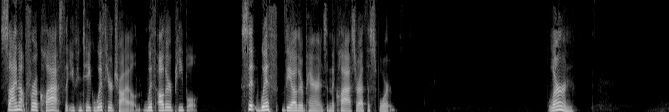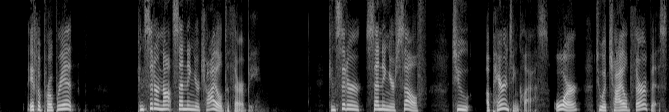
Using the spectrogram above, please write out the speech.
Sign up for a class that you can take with your child, with other people. Sit with the other parents in the class or at the sport. Learn. If appropriate, consider not sending your child to therapy. Consider sending yourself to a parenting class or to a child therapist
